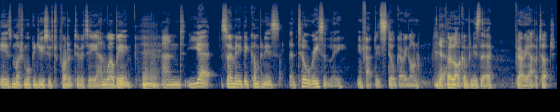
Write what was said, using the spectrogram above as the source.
is much more conducive to productivity and well being, Mm-hmm. and yet so many big companies until recently, in fact, it's still going on. Yeah. for a lot of companies that are very out of touch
